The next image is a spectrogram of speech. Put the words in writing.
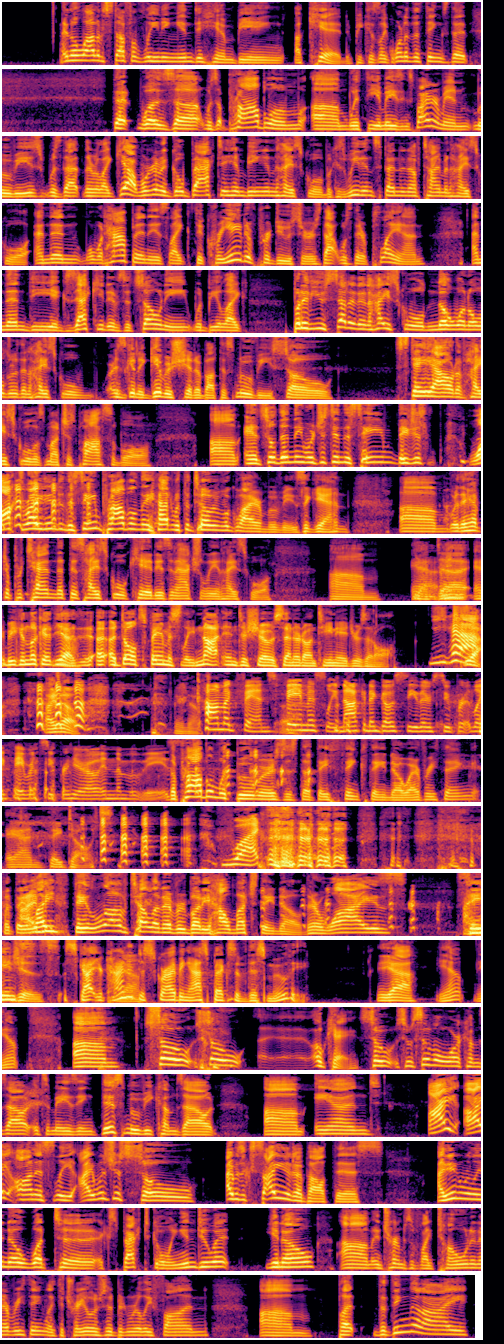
and a lot of stuff of leaning into him being a kid because like one of the things that that was uh, was a problem um, with the Amazing Spider-Man movies was that they were like, yeah, we're to go back to him being in high school because we didn't spend enough time in high school. And then what would happen is like the creative producers, that was their plan, and then the executives at Sony would be like, but if you said it in high school, no one older than high school is going to give a shit about this movie. So stay out of high school as much as possible. Um, and so then they were just in the same, they just walked right into the same problem they had with the Tobey Maguire movies again, um, where they have to pretend that this high school kid isn't actually in high school. Um, and, yeah, I mean, uh, and, we can look at, yeah, yeah, adults famously not into shows centered on teenagers at all. Yeah. Yeah, I know. I know. Comic fans famously not going to go see their super like favorite superhero in the movies. The problem with boomers is that they think they know everything and they don't. what? but they I like mean, they love telling everybody how much they know. They're wise sages. I mean, Scott, you're kind yeah. of describing aspects of this movie. Yeah, yeah, yeah. Um, so so uh, okay, so so Civil War comes out. It's amazing. This movie comes out, um, and I I honestly I was just so I was excited about this. I didn't really know what to expect going into it you know, um, in terms of like tone and everything. Like the trailers had been really fun. Um, but the thing that I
